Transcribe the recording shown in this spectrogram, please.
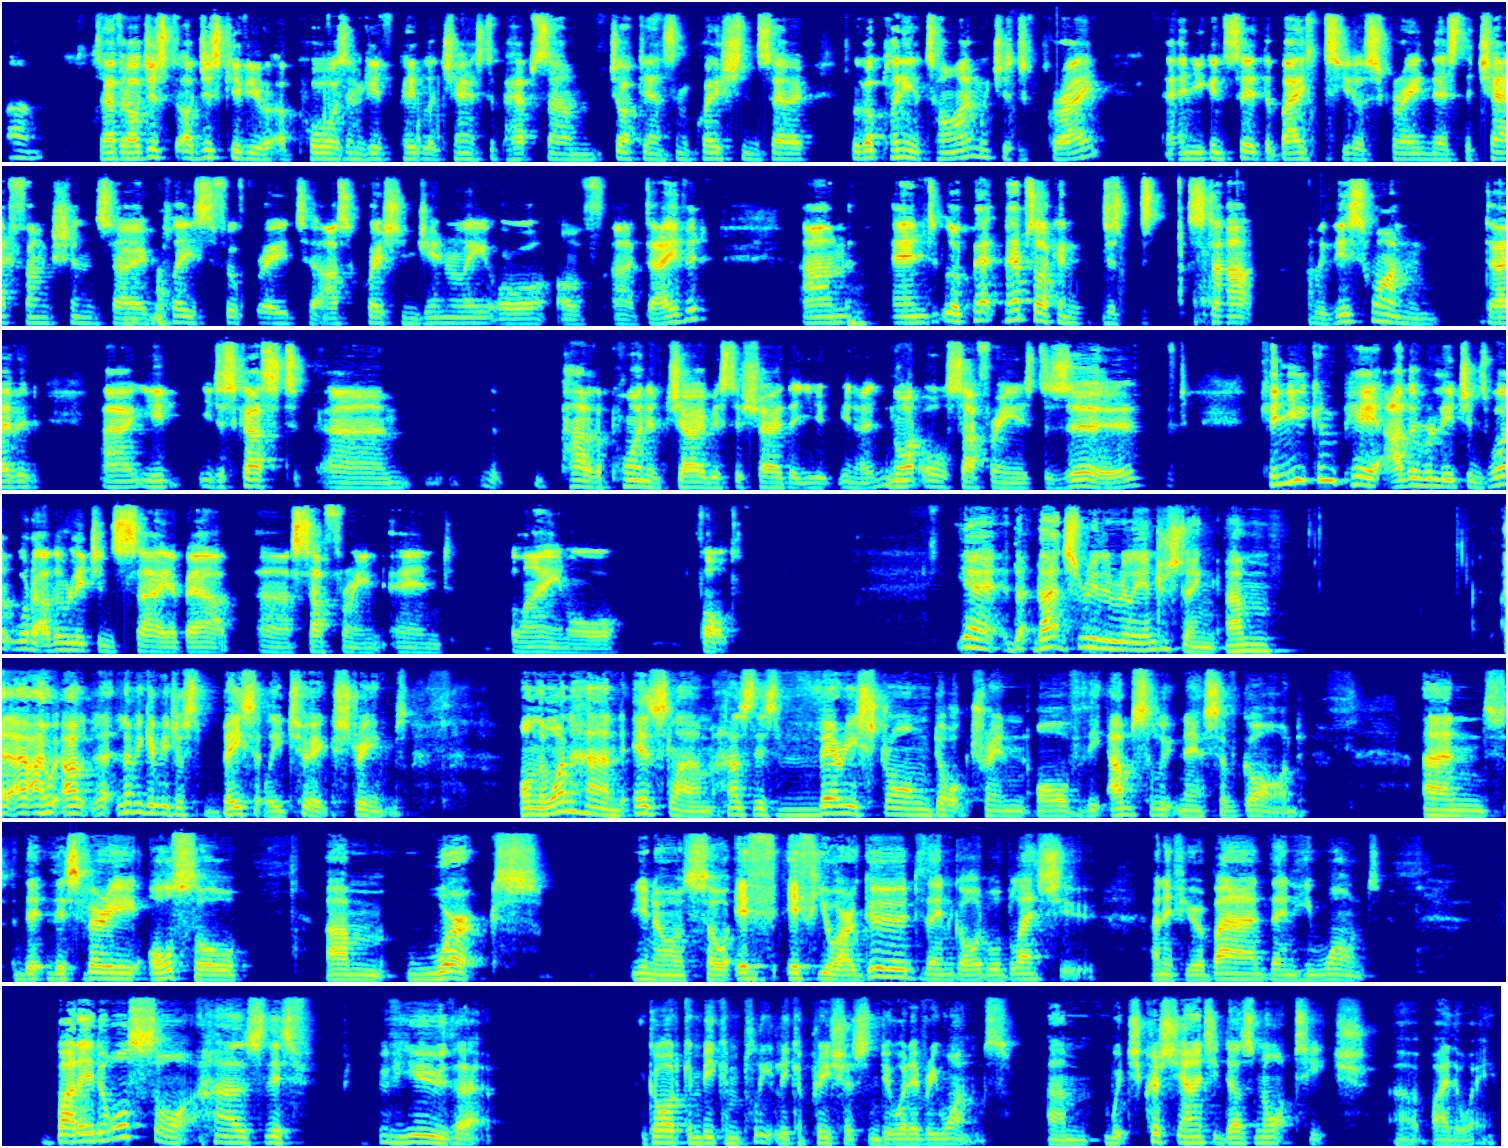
Um, David, I'll just I'll just give you a pause and give people a chance to perhaps um, jot down some questions. So we've got plenty of time, which is great. And you can see at the base of your screen, there's the chat function. So please feel free to ask a question generally or of uh, David. Um, and look, perhaps I can just start with this one, David. Uh, you, you, discussed um, part of the point of Job is to show that you, you know not all suffering is deserved. Can you compare other religions? What what other religions say about uh, suffering and blame or fault? Yeah, th- that's really really interesting. Um, I, I, I, let me give you just basically two extremes on the one hand, Islam has this very strong doctrine of the absoluteness of God, and th- this very also um, works. You know, so if if you are good, then God will bless you, and if you're bad, then He won't. But it also has this view that God can be completely capricious and do whatever He wants, um, which Christianity does not teach, uh, by the way.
